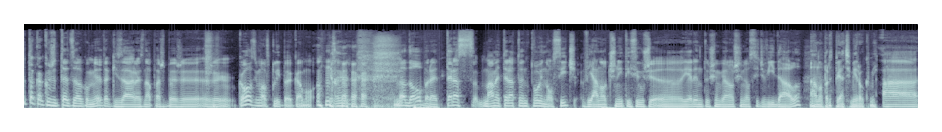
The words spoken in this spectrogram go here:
No tak akože to je celkom je taký zárez na pašbe, že, že koho si mal v klipe, kamo? no dobre, teraz máme teda ten tvoj nosič vianočný, ty si už e, jeden tuším vianočný nosič vydal. Áno, pred 5 rokmi. A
